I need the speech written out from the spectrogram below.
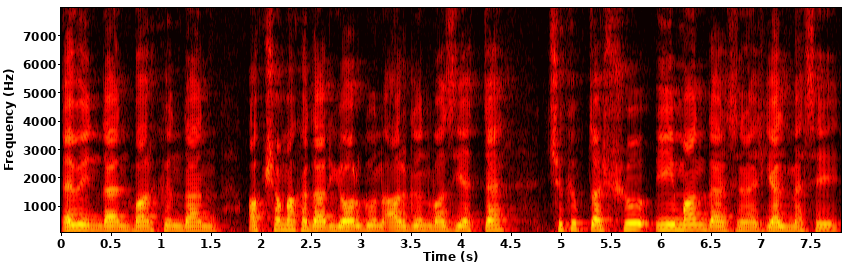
evinden, barkından akşama kadar yorgun, argın vaziyette çıkıp da şu iman dersine gelmesi,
